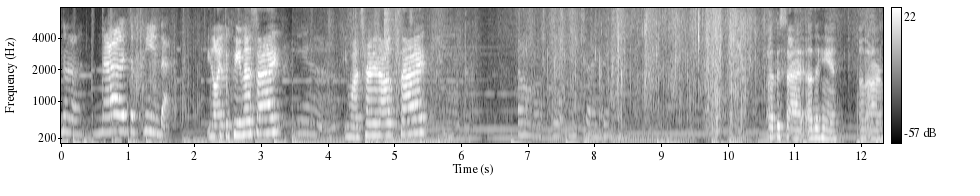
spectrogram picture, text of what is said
No, now it's a peanut. You like the peanut side? Yeah. You want to turn it outside? Oh, let me try that. Other side, other hand, other arm.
